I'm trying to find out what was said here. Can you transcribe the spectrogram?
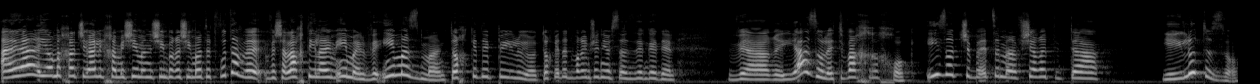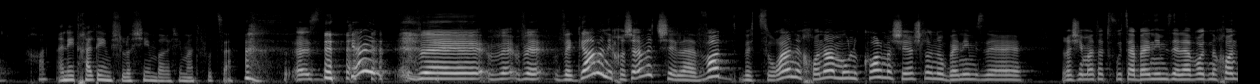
היה יום אחד שהיה לי 50 אנשים ברשימת התפוצה ו- ושלחתי להם אימייל ועם הזמן תוך כדי פעילויות תוך כדי דברים שאני עושה זה גדל והראייה הזו לטווח רחוק היא זאת שבעצם מאפשרת את היעילות הזו נכון. אני התחלתי עם 30 ברשימת תפוצה. אז כן, ו- ו- ו- וגם אני חושבת שלעבוד בצורה נכונה מול כל מה שיש לנו, בין אם זה רשימת התפוצה, בין אם זה לעבוד נכון.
